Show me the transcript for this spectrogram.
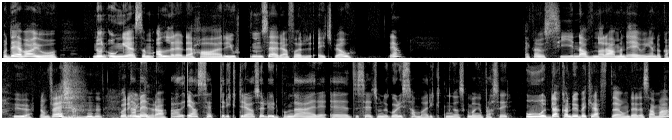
Og det var jo noen unge som allerede har gjort noen serier for HBO. Ja. Jeg kan jo si navnene, da, men det er jo ingen dere har hørt om før. Går det jeg ut ifra. Jeg har sett rykter, jeg, så jeg lurer på om det er eh, Det ser ut som det går de samme ryktene ganske mange plasser. Oh, da kan du bekrefte om det er det samme.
